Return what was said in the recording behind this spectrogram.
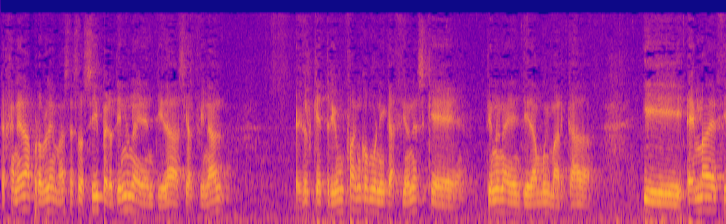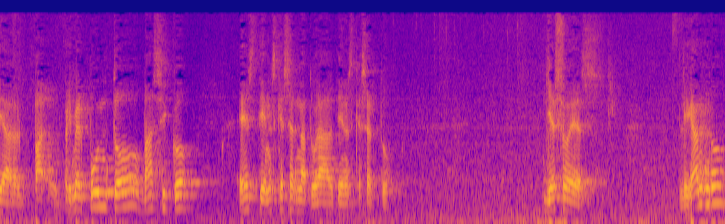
Le genera problemas, eso sí, pero tiene una identidad. Si al final el que triunfa en comunicación es que tiene una identidad muy marcada. Y Emma decía, el primer punto básico es tienes que ser natural, tienes que ser tú. Y eso es ligando,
